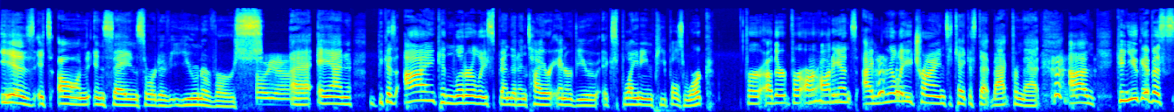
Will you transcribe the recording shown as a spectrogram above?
is its own insane sort of universe. Oh, yeah. Uh, and because I can literally spend an entire interview explaining people's work for other for our Mm-hmm. audience. I'm really trying to take a step back from that. Um, can you give us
